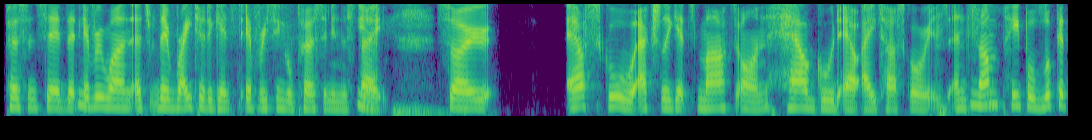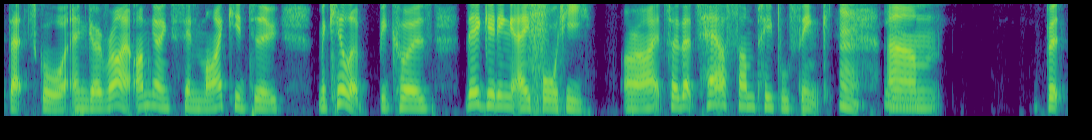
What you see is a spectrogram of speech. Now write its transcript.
person said that everyone it's, they're rated against every single person in the Yeah. state. So our school actually gets marked on how good our ATAR score is. And some people look at that score and go, right, I'm going to send my kid to MacKillop because they're getting a 40. All right. So that's how some people think. Um, but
